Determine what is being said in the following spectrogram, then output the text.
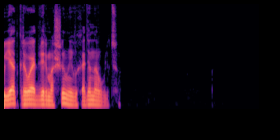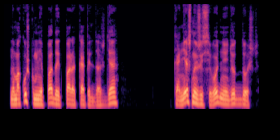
я, открывая дверь машины и выходя на улицу. На макушку мне падает пара капель дождя. Конечно же, сегодня идет дождь.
